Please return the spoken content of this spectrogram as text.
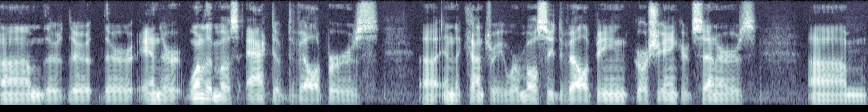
Um, they're, they're, they're, and they're one of the most active developers uh, in the country. We're mostly developing grocery anchored centers. Um,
